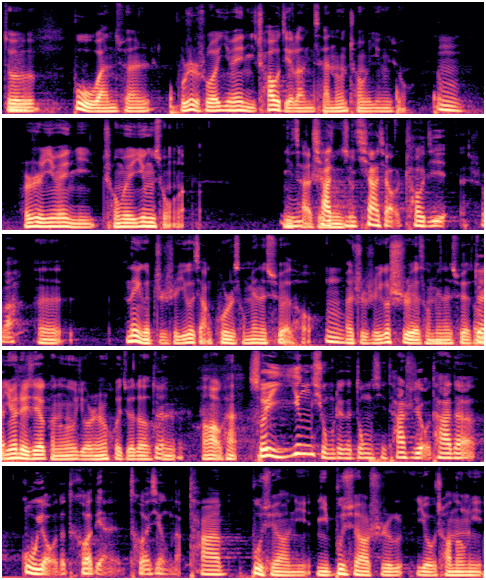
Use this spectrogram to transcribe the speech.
就嗯不完全不是说因为你超级了你才能成为英雄，嗯，而是因为你成为英雄了，你才是英雄。你。恰巧超级是吧？呃，那个只是一个讲故事层面的噱头，嗯。呃，只是一个视觉层面的噱头，对。因为这些可能有人会觉得很很好看，所以英雄这个东西，它是有它的固有的特点特性的。它不需要你，你不需要是有超能力，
